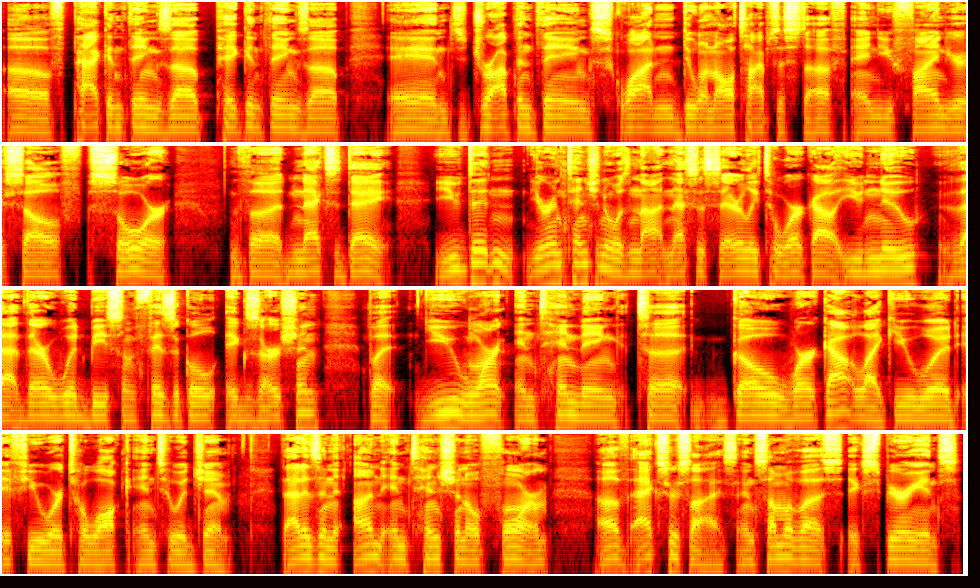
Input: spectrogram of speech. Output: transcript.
of packing things up, picking things up, and dropping things, squatting, doing all types of stuff, and you find yourself sore the next day. You didn't, your intention was not necessarily to work out. You knew that there would be some physical exertion, but you weren't intending to go work out like you would if you were to walk into a gym. That is an unintentional form of exercise. And some of us experience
